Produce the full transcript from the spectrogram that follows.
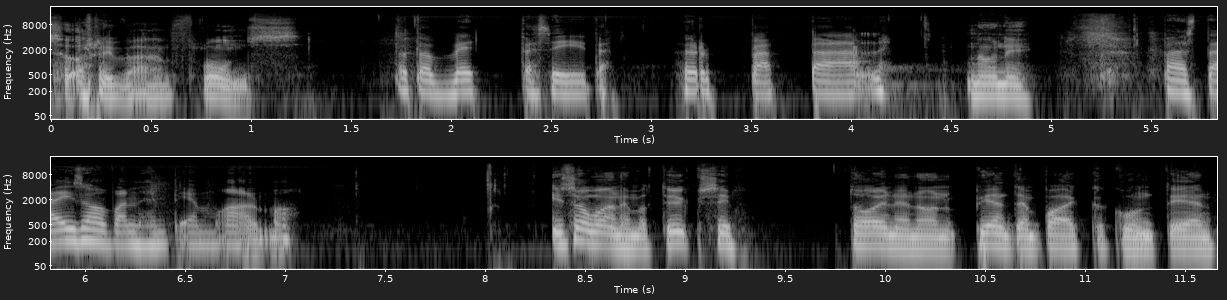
Sori, vähän flunssa. Ota vettä siitä, hörppää päälle. No niin, Päästään isovanhempien maailmaan. isovanhemmat yksi. Toinen on pienten paikkakuntien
